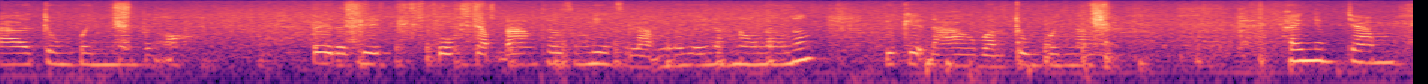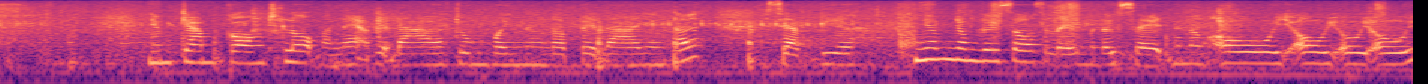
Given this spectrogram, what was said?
ដើរជុំវិញហ្នឹងទាំងអស់ពេលដែលគេពោះចាប់ដើមធ្វើសម្លៀកស្លាប់មនុស្សអីនៅក្នុងហ្នឹងហ្នឹង គឺគេដើរវល់ជុំវិញហ្នឹងហើយខ្ញុំចាំខ្ញុំចាំកងឆ្លប់ម្នាក់វាដើរជុំវិញហ្នឹងដល់ពេលដើរអញ្ចឹងទៅស្រាប់វាខ្ញុំខ្ញុំលឺសូរសលេងមនុស្សសេកនៅហ្នឹងអូយអូយអូយអូយ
